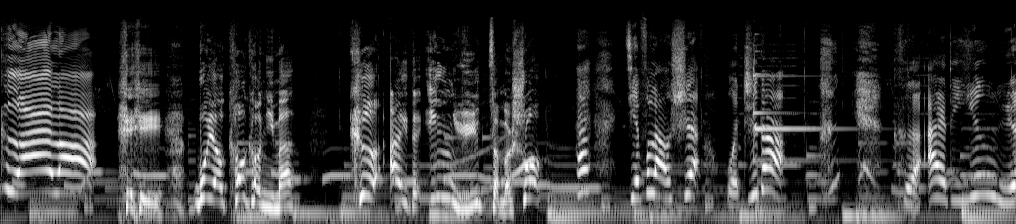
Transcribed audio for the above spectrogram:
可爱了！嘿嘿，我要考考你们，可爱的英语怎么说？哎，杰夫老师，我知道，可爱的英语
